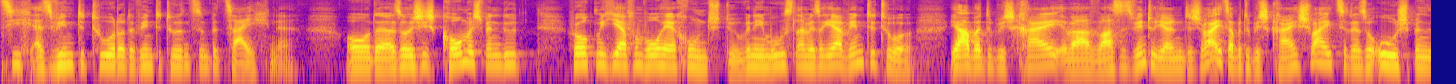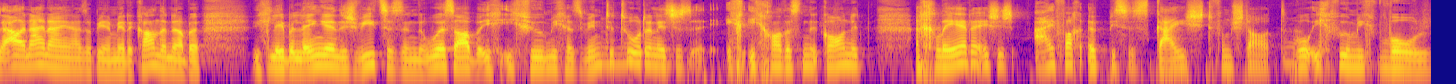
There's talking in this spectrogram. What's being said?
sich als Wintertour oder Wintertouren zu bezeichnen. Oder, also es ist komisch, wenn du fragst mich, ja, von woher kommst du? Wenn ich im Ausland bin, sage ja, Winterthur. Ja, aber du bist kein, was ist Winterthur? Ja, in der Schweiz, aber du bist kein Schweizer, also ursprünglich, ah, nein, nein, also ich bin Amerikaner, aber ich lebe länger in der Schweiz als in den USA, aber ich, ich fühle mich als Winterthur. Mhm. Es ist, ich, ich kann das nicht, gar nicht erklären, es ist einfach etwas, ein Geist vom Staat, ja. wo ich fühle mich wohl.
